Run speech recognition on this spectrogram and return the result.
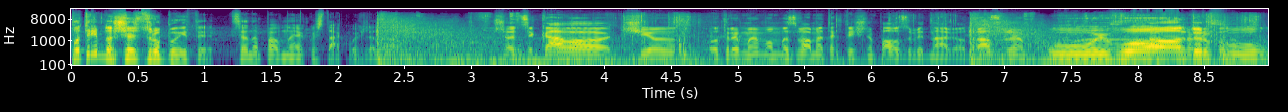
потрібно щось зробити. Це, напевно, якось так виглядало. Що цікаво, чи отримуємо ми з вами тактичну паузу від Наві? Одразу же Ой, вандерфул!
